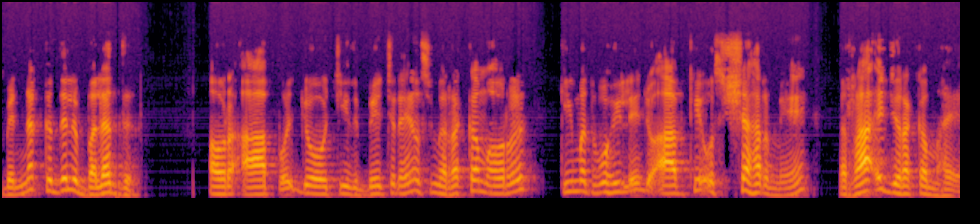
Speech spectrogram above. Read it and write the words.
बेनकदिल बलद। और आप जो चीज़ बेच रहे हैं, उसमें रकम और कीमत वही लें जो आपके उस शहर में राइज रकम है।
